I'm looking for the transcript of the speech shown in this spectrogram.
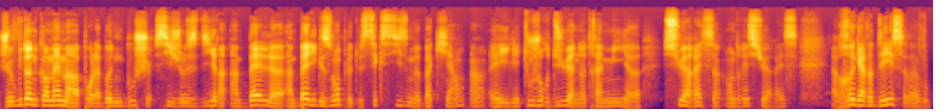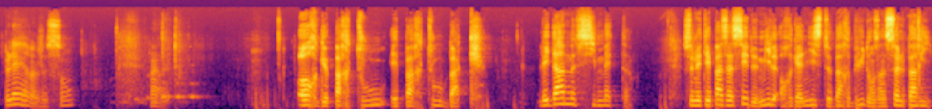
je vous donne quand même, euh, pour la bonne bouche, si j'ose dire, un bel, un bel exemple de sexisme bachien, hein, et il est toujours dû à notre ami euh, Suarez, André Suarez. Regardez, ça va vous plaire, je sens. Orgue partout et partout Bach. Les dames s'y mettent. Ce n'était pas assez de mille organistes barbus dans un seul Paris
